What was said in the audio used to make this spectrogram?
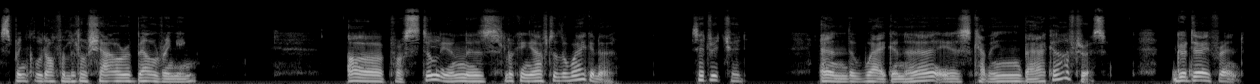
sprinkled off a little shower of bell-ringing. Our postilion is looking after the waggoner, said Richard, and the waggoner is coming back after us. Good day, friend.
